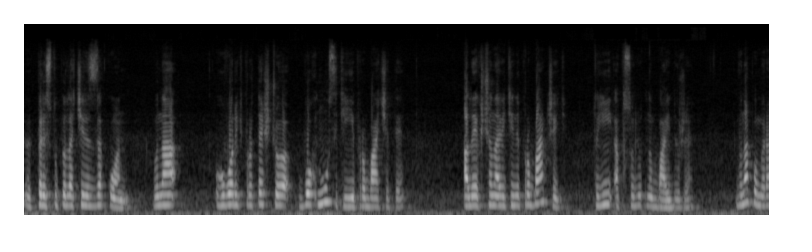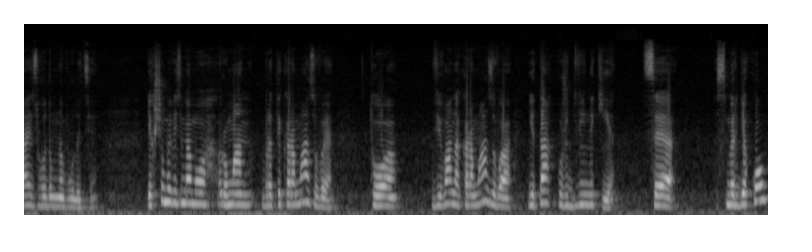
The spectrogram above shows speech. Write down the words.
е, переступила через закон. Вона говорить про те, що Бог мусить її пробачити, але якщо навіть і не пробачить, то їй абсолютно байдуже. Вона помирає згодом на вулиці. Якщо ми візьмемо роман Брати Карамазови, то в Івана Карамазова є також двійники. Це Смердяков,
